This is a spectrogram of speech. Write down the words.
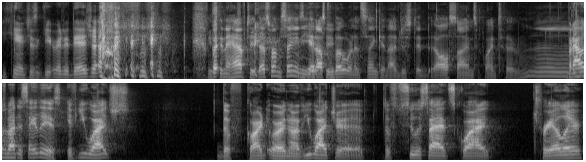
you can't just get rid of Deadshot. He's gonna have to. That's what I'm saying. You get off to. the boat when it's sinking. I just did all signs point to. eh. But I was about to say this: if you watch the guard, or no, if you watch uh, the Suicide Squad trailer,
